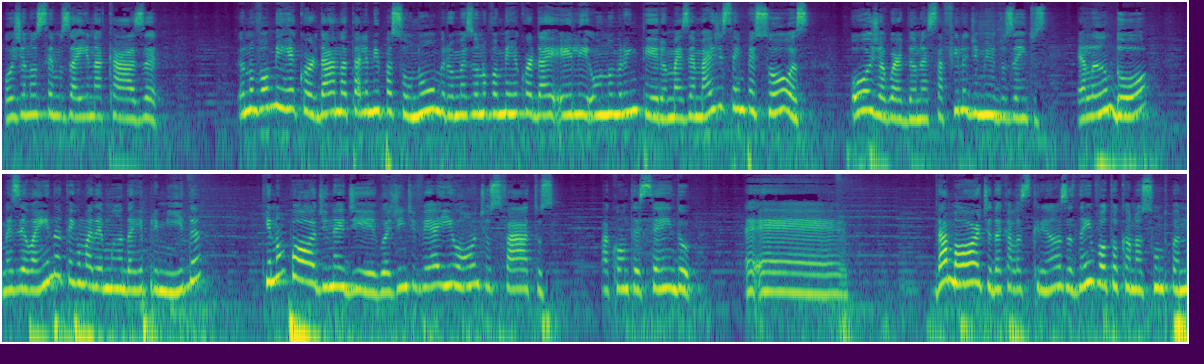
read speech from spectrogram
Hoje nós temos aí na casa, eu não vou me recordar, a Natália me passou o número, mas eu não vou me recordar ele o número inteiro, mas é mais de 100 pessoas hoje aguardando essa fila de 1.200. Ela andou, mas eu ainda tenho uma demanda reprimida, que não pode, né, Diego? A gente vê aí ontem os fatos acontecendo é, é da morte daquelas crianças, nem vou tocar no assunto para não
